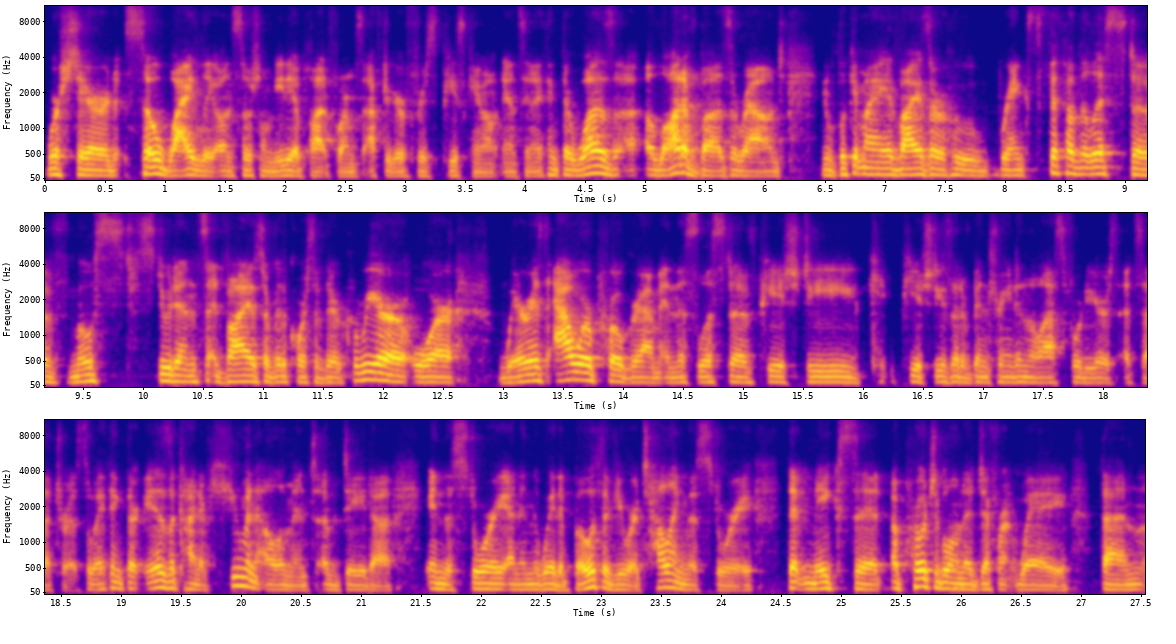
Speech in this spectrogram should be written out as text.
were shared so widely on social media platforms after your first piece came out, Nancy. And I think there was a, a, lot of buzz around, you know, look at my advisor who ranks fifth on the list of most students advised over the course of their career, or where is our program in this list of PhD PhDs that have been trained in the last 40 years, et cetera. So I think there is a kind of human element of data in the story and in the way that both of you are telling this story that makes it approachable in a different way than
